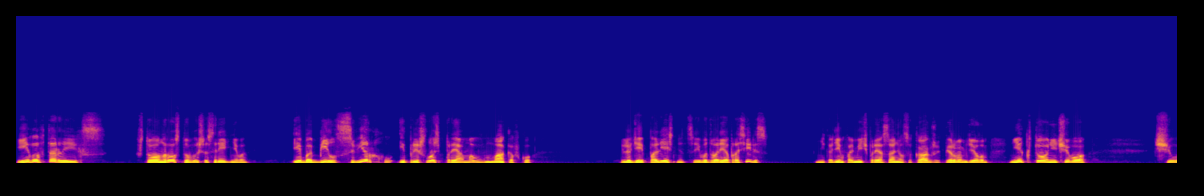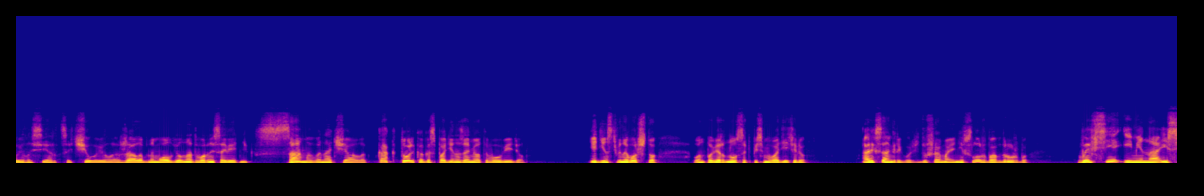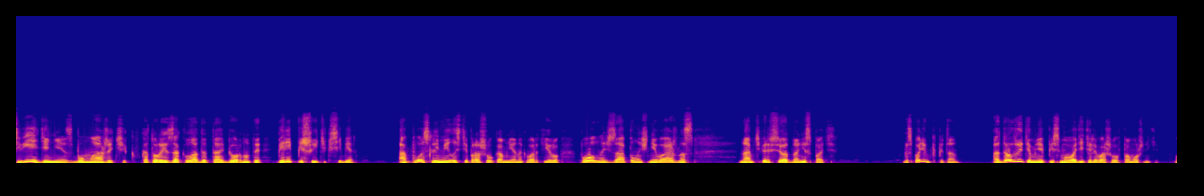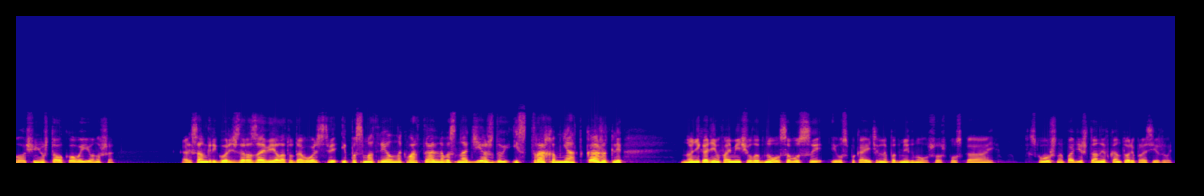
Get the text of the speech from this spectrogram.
И, во-вторых, что он росту выше среднего, ибо бил сверху и пришлось прямо в маковку. Людей по лестнице и во дворе опросились? Никодим Фомич приосанился. Как же, первым делом. Никто ничего... Чуяло сердце, чуяло, жалобно молвил надворный советник. С самого начала, как только господина Заметова увидел. Единственное вот что... Он повернулся к письмоводителю. Александр Григорьевич, душа моя, не в службу, а в дружбу. Вы все имена и сведения с бумажечек, в которые заклады-то обернуты, перепишите к себе. А после милости прошу ко мне на квартиру. Полночь, за полночь, неважно, с... нам теперь все одно не спать. Господин капитан, одолжите мне письмоводителя вашего в помощники. Очень уж толковый юноша. Александр Григорьевич зарозовел от удовольствия и посмотрел на Квартального с надеждой и страхом, не откажет ли... Но Никодим Фомич улыбнулся в усы и успокоительно подмигнул. Что ж, пускай. Скучно, поди, штаны в конторе просиживать.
